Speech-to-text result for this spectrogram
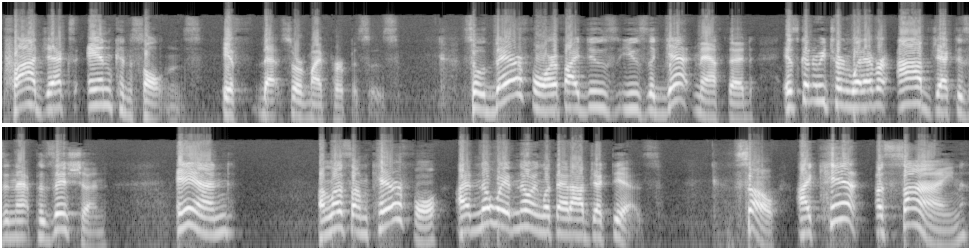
projects and consultants if that served my purposes. So therefore, if I do use the get method, it's going to return whatever object is in that position. And unless I'm careful, I have no way of knowing what that object is. So I can't assign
